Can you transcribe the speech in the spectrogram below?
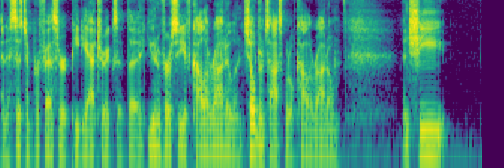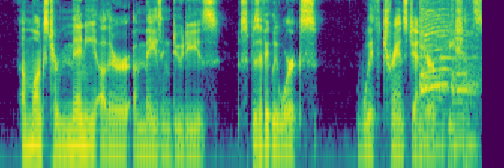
an assistant professor of pediatrics at the University of Colorado and Children's Hospital Colorado. And she, amongst her many other amazing duties, specifically works with transgender patients.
